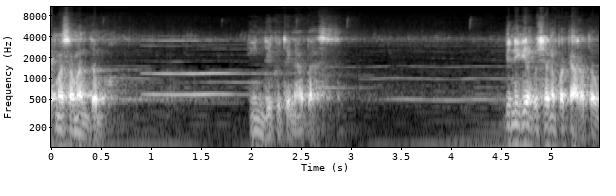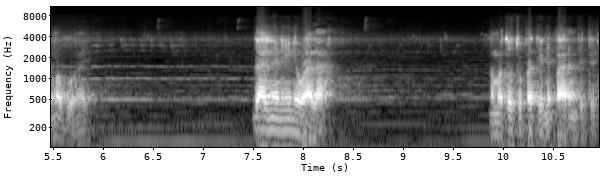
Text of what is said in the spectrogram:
kahit masamang damo. Hindi ko tinabas. Binigyan ko siya ng pagkakataong mabuhay. Dahil naniniwala ako na matutupad din ni Parang Pedrin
